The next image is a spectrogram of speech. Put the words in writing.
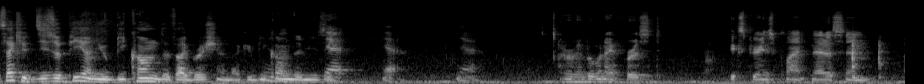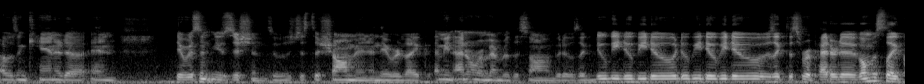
It's like you disappear and you become the vibration like you become the music Yeah, yeah, yeah. I remember when I first experienced plant medicine, I was in Canada and there wasn't musicians. It was just a shaman and they were like I mean, I don't remember the song, but it was like doobie doobie doo, doobie doobie doo. It was like this repetitive, almost like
